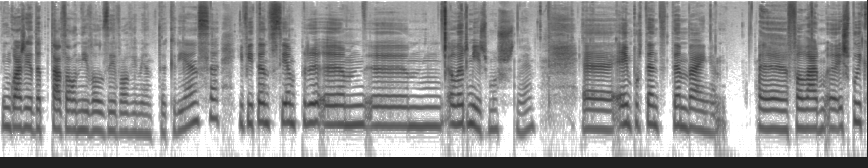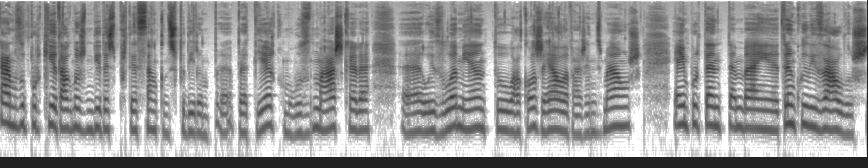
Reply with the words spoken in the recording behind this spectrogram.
linguagem adaptada ao nível de desenvolvimento da criança, evitando sempre um, um, alarmismos. É? é importante também Uh, falar, uh, explicarmos o porquê de algumas medidas de proteção que nos pediram para, para ter, como o uso de máscara, uh, o isolamento, o álcool gel, a lavagem de mãos. É importante também tranquilizá-los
